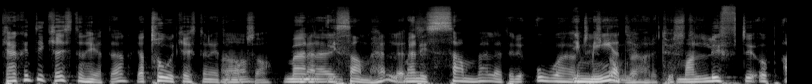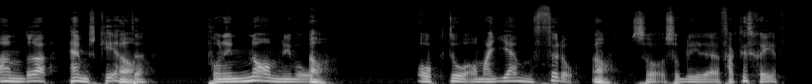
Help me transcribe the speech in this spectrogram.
kanske inte i kristenheten. Jag tror i kristenheten Ja. också. Men, men, eh, i samhället. men i samhället är det oerhört I tyst media om det. är det tyst. Man lyfter ju upp andra hemskheter Ja. på en enorm nivå. ja, Och då om man jämför då ja, så, så blir det faktiskt skevt.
